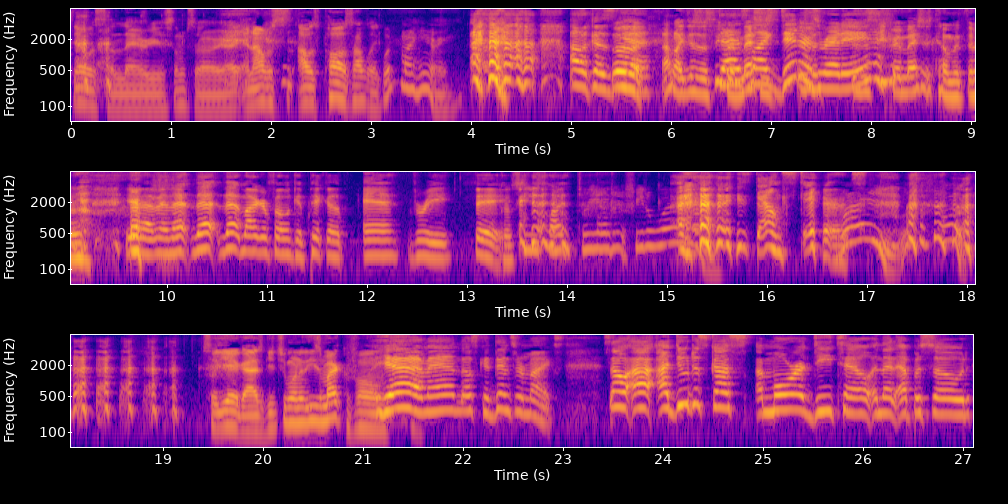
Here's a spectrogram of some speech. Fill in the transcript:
That was hilarious. I'm sorry. I, and I was I was paused. I was like, what am I hearing? oh, because yeah, I'm like, there's a secret That's message. like dinner's there's a- ready. There's a secret message coming through. yeah, man, that that that microphone can pick up everything. Because he's like 300 feet away. he's downstairs. right. What the fuck? so yeah, guys, get you one of these microphones. Yeah, man, those condenser mics. So uh, I do discuss more detail in that episode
